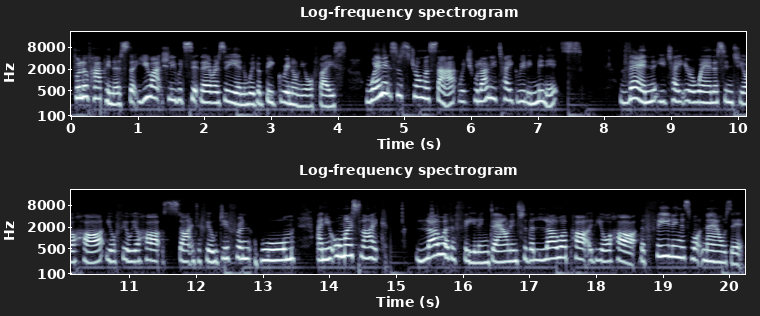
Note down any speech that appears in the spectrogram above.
full of happiness that you actually would sit there as Ian with a big grin on your face. When it's as strong as that, which will only take really minutes, then you take your awareness into your heart. You'll feel your heart starting to feel different, warm, and you almost like lower the feeling down into the lower part of your heart. The feeling is what nails it.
